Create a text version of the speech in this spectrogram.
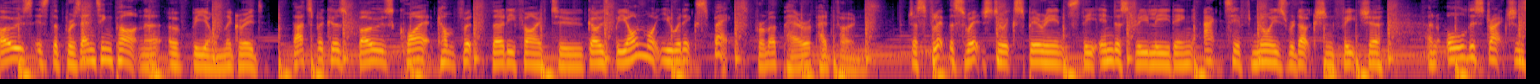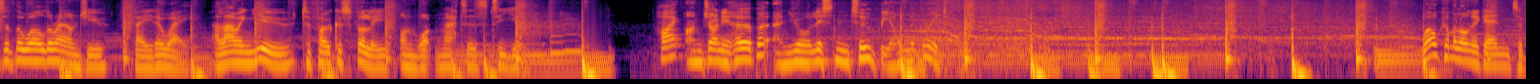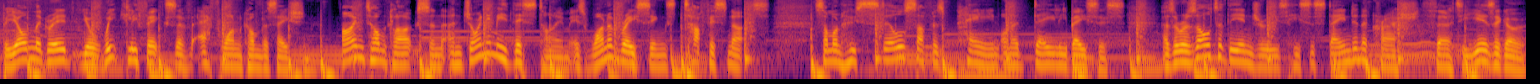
Bose is the presenting partner of Beyond the Grid. That's because Bose Quiet Comfort 35.2 goes beyond what you would expect from a pair of headphones. Just flip the switch to experience the industry leading active noise reduction feature, and all distractions of the world around you fade away, allowing you to focus fully on what matters to you. Hi, I'm Johnny Herbert, and you're listening to Beyond the Grid. Welcome along again to Beyond the Grid, your weekly fix of F1 conversation. I'm Tom Clarkson, and joining me this time is one of racing's toughest nuts, someone who still suffers pain on a daily basis as a result of the injuries he sustained in a crash 30 years ago.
